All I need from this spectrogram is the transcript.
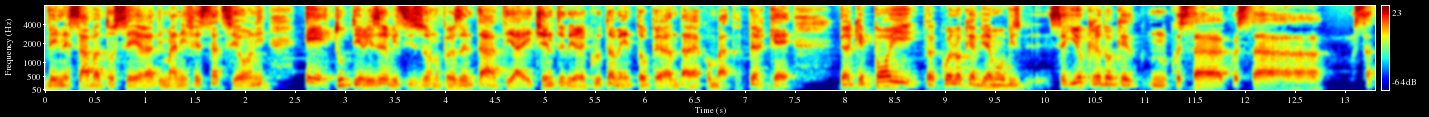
venne sabato sera di manifestazioni e tutti i riservisti si sono presentati ai centri di reclutamento per andare a combattere. Perché? Perché poi, per quello che abbiamo visto, io credo che mh, questa, questa questa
